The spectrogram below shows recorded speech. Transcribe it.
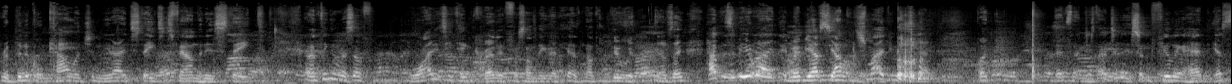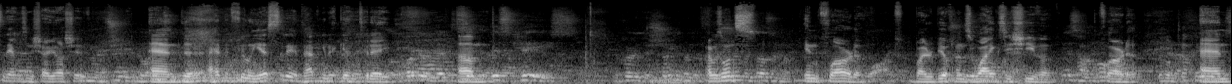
rabbinical college in the United States is found in his state. And I'm thinking to myself, why does he take credit for something that he has nothing to do with? You know what I'm saying? Happens to be right. Maybe you have Siyat Shema But that's not just a certain feeling I had yesterday. I was in Shayoshin, and uh, I had the feeling yesterday. I'm having it again today. Um, I was once in Florida by Rabbi Yochanan Zweig's yeshiva, Florida, and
